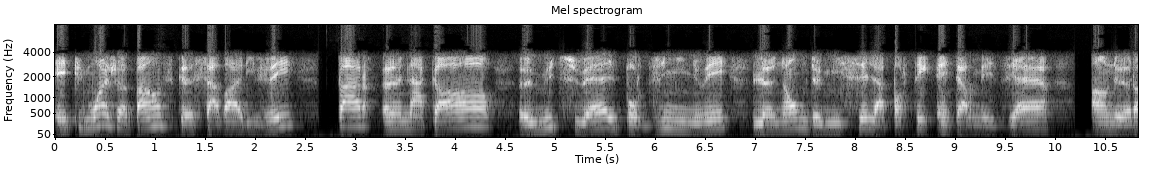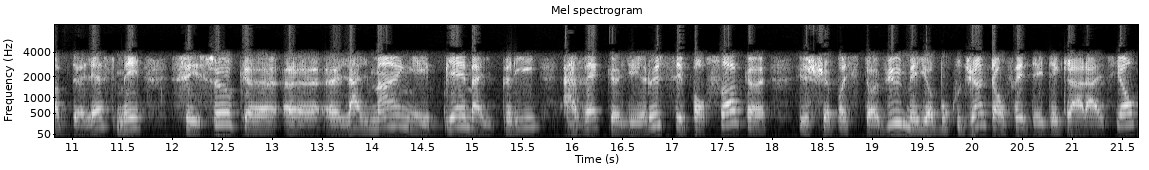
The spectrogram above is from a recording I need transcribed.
Et puis moi, je pense que ça va arriver par un accord euh, mutuel pour diminuer le nombre de missiles à portée intermédiaire en Europe de l'Est, mais c'est sûr que euh, euh, l'Allemagne est bien mal pris avec les Russes. C'est pour ça que je sais pas si tu as vu, mais il y a beaucoup de gens qui ont fait des déclarations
